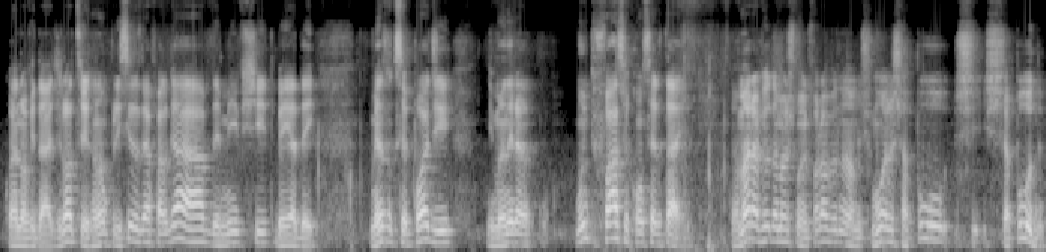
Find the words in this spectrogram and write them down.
qual é a novidade? Lotrika, não precisa de Afalgav, de Mifshit, Beyadei. Mesmo que você pode, de maneira muito fácil, consertar ele. A maravilha da Mashmur, fora o nome Shmur, Shapud,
